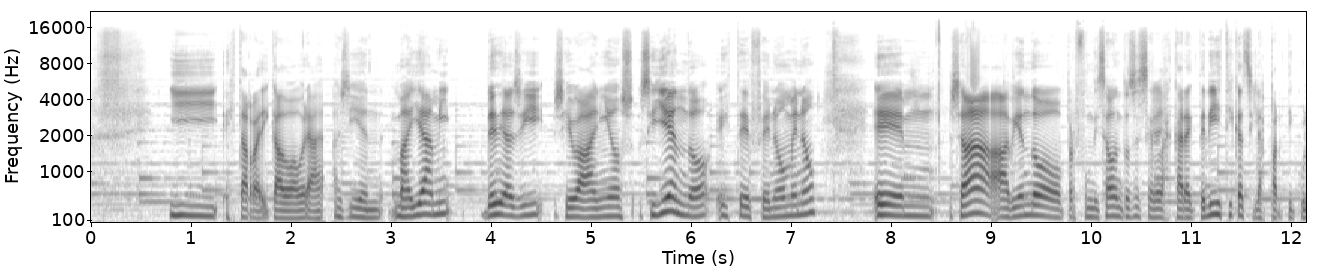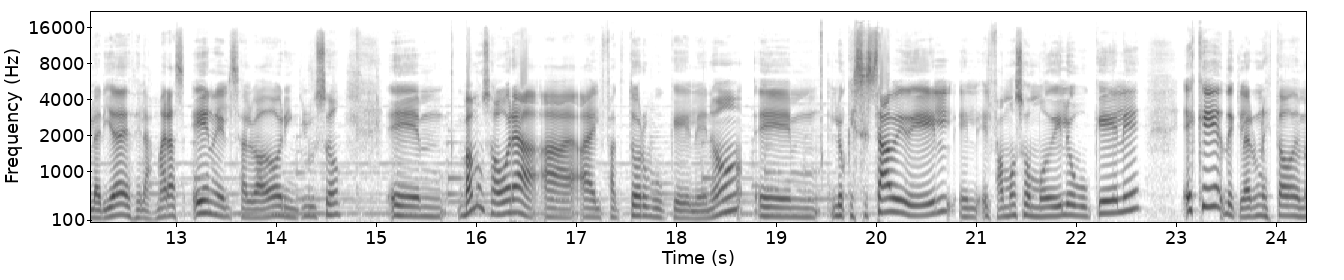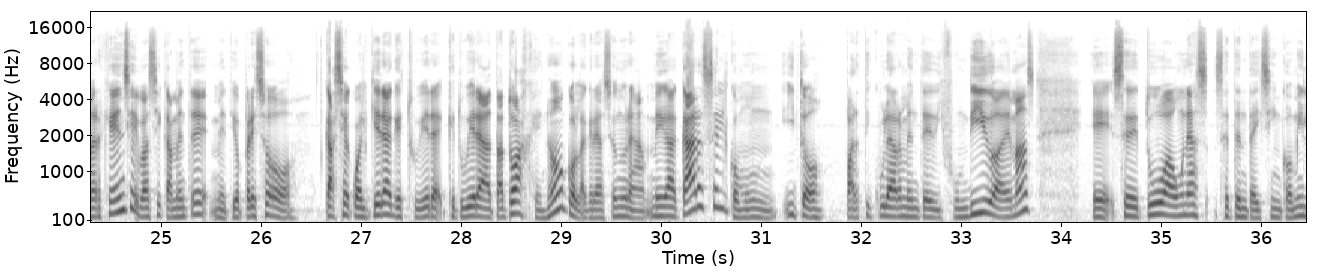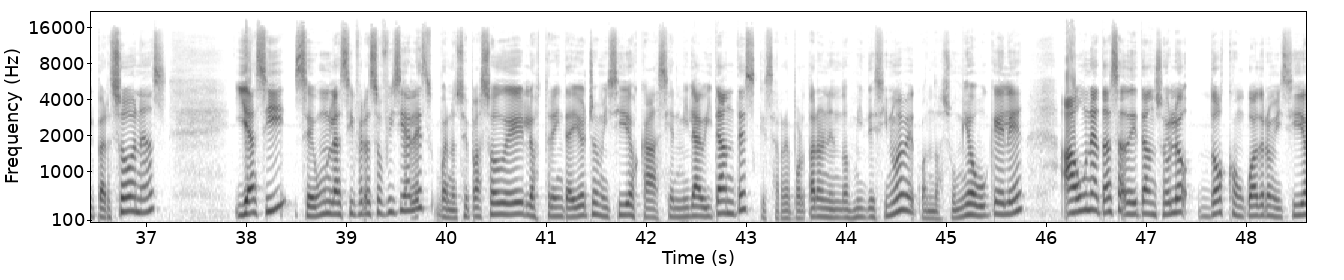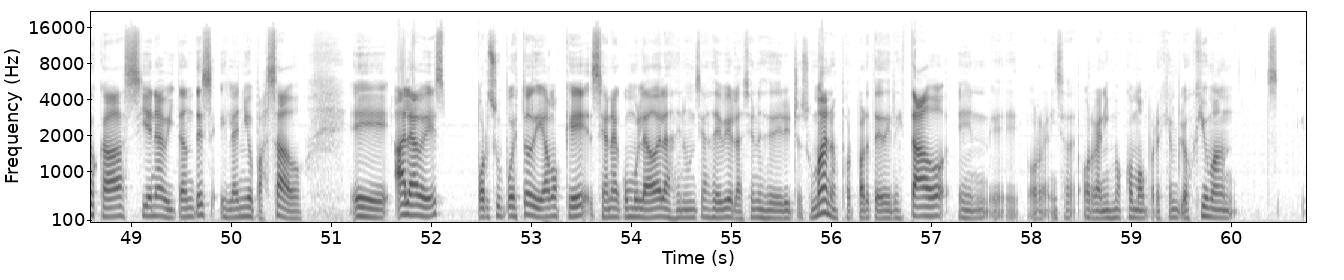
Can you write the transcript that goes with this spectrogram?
y está radicado ahora allí en Miami. Desde allí lleva años siguiendo este fenómeno, em, ya habiendo profundizado entonces en las características y las particularidades de las maras en El Salvador incluso. Em, vamos ahora al factor Bukele, ¿no? Em, lo que se sabe de él, el famoso modelo Bukele, es que declaró un estado de emergencia y básicamente metió preso casi a cualquiera que, estuviera, que tuviera tatuajes, ¿no? Con la creación de una mega cárcel como un hito particularmente difundido además. Eh, se detuvo a unas 75.000 personas. Y así, según las cifras oficiales, bueno, se pasó de los 38 homicidios cada 100.000 habitantes, que se reportaron en 2019, cuando asumió Bukele, a una tasa de tan solo 2,4 homicidios cada 100 habitantes el año pasado. Eh, a la vez, por supuesto, digamos que se han acumulado las denuncias de violaciones de derechos humanos por parte del Estado en eh, organismos como, por ejemplo, Human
